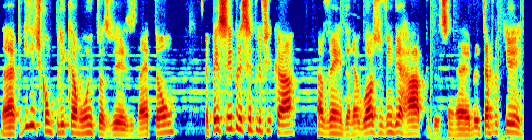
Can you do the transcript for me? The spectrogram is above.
Né? Por que a gente complica muito às vezes? Né? Então, eu sempre em simplificar a venda. Né? Eu gosto de vender rápido, assim, né? até porque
